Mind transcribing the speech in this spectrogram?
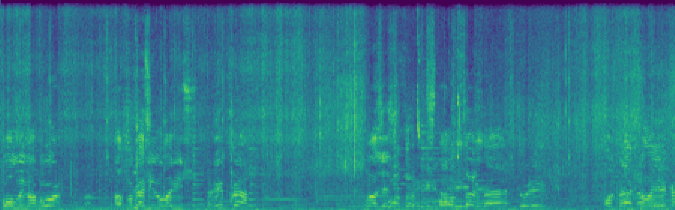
полный набор. От магазина «Ловись рыбка». У нас здесь спонсор, да, Юрий. Поздравь человека.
